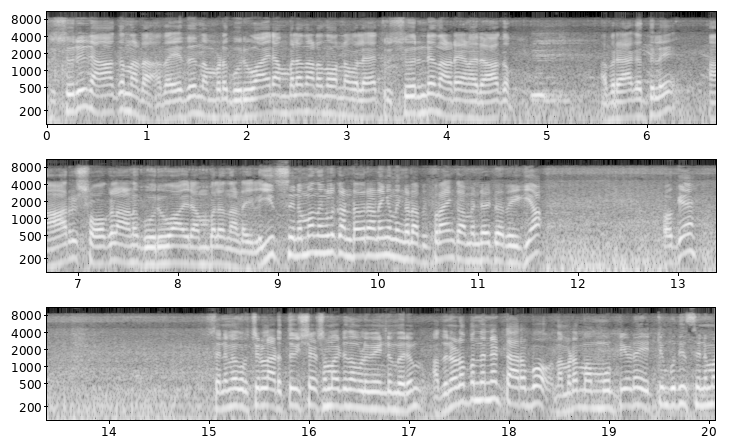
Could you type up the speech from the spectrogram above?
തൃശ്ശൂർ രാഗനട അതായത് നമ്മുടെ ഗുരുവായൂർ അമ്പല നട എന്ന് പറഞ്ഞ പോലെ തൃശ്ശൂരിന്റെ നടയാണ് രാഗം. അപ്പോൾ രാഗത്തിൽ ആറ് ഷോകളാണ് ഗുരുവായൂർ അമ്പല നടയിൽ ഈ സിനിമ നിങ്ങൾ കണ്ടവരാണെങ്കിൽ നിങ്ങളുടെ അഭിപ്രായം കമന്റായിട്ട് അറിയിക്കുക. ഓക്കെ സിനിമയെക്കുറിച്ചുള്ള അടുത്ത വിശേഷമായിട്ട് നമ്മൾ വീണ്ടും വരും. അതിനോടൊപ്പം തന്നെ ടർബോ നമ്മുടെ മമ്മൂട്ടിയുടെ ഏറ്റവും പുതിയ സിനിമ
